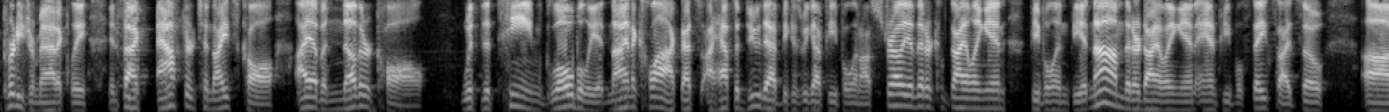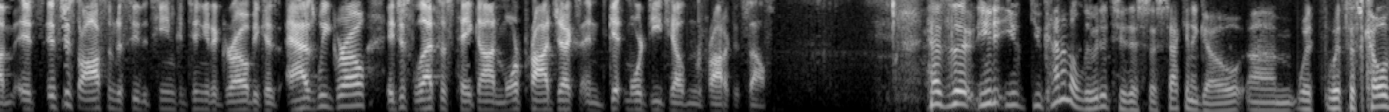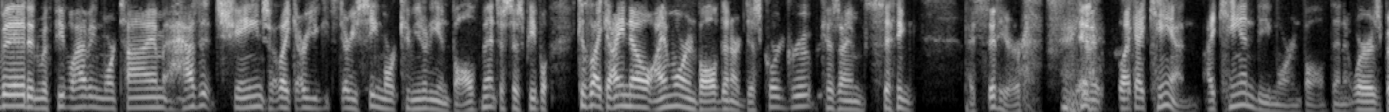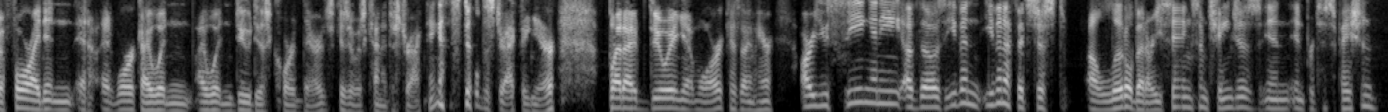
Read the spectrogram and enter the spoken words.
pretty dramatically. In fact, after tonight's call, I have another call with the team globally at nine o'clock. That's I have to do that because we got people in Australia that are dialing in, people in Vietnam that are dialing in, and people stateside. So um, it's it's just awesome to see the team continue to grow because as we grow, it just lets us take on more projects and get more detailed in the product itself. Has the you you you kind of alluded to this a second ago um, with with this COVID and with people having more time? Has it changed? Like, are you are you seeing more community involvement just as people? Because like I know I'm more involved in our Discord group because I'm sitting I sit here and it, like I can, I can be more involved in it. Whereas before I didn't at, at work, I wouldn't, I wouldn't do Discord there just because it was kind of distracting. It's still distracting here, but I'm doing it more because I'm here. Are you seeing any of those, even, even if it's just a little bit, are you seeing some changes in, in participation?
